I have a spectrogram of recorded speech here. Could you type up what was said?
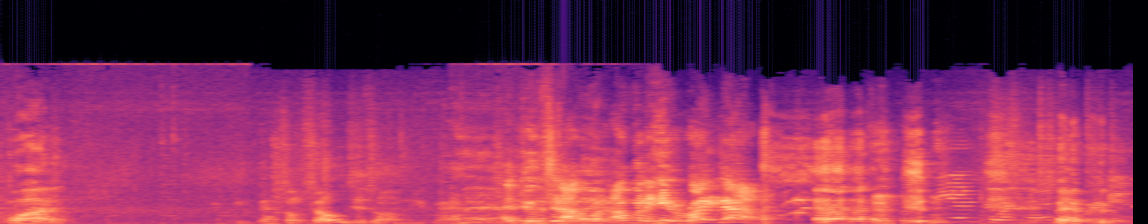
100. You got some soldiers on you, man. Man, That dude said, I want. I want to hear it right now. Me in Portland. Oregon,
